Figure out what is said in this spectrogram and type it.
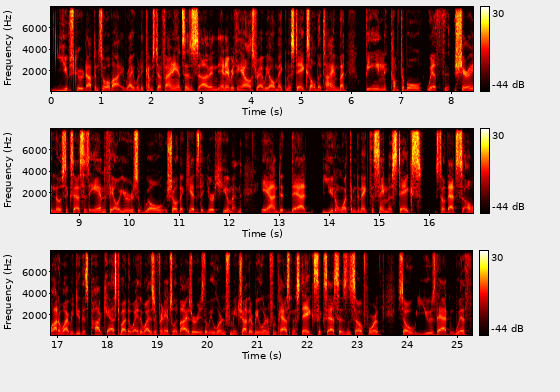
You've screwed up and so have I, right? When it comes to finances uh, and, and everything else, right? We all make mistakes all the time, but being comfortable with sharing those successes and failures will show the kids that you're human and that you don't want them to make the same mistakes so that's a lot of why we do this podcast, by the way. The Wiser Financial Advisor is that we learn from each other. We learn from past mistakes, successes, and so forth. So use that with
